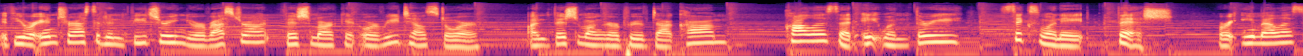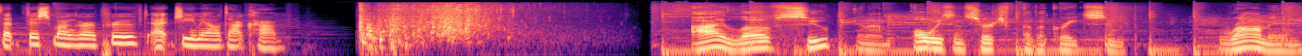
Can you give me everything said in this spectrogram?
If you are interested in featuring your restaurant, fish market, or retail store on fishmongerapproved.com, call us at 813 618 FISH or email us at fishmongerapproved at gmail.com. I love soup and I'm always in search of a great soup. Ramen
